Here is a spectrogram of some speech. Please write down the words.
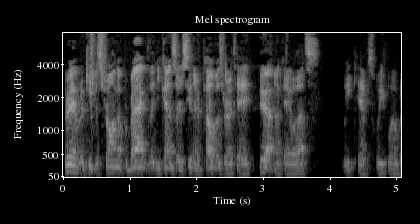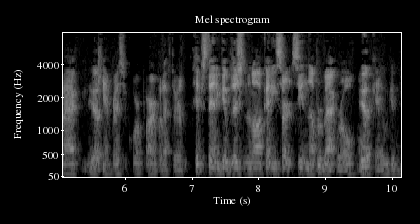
they're able to keep a strong upper back, but then you kind of start seeing their pelvis rotate. Yeah. Okay, well that's weak hips, weak low back. You Yeah. can't brace your core part, but if their hips stay in a good position, then all of a sudden you start seeing the upper back roll. Well, Yeah. Okay, we can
